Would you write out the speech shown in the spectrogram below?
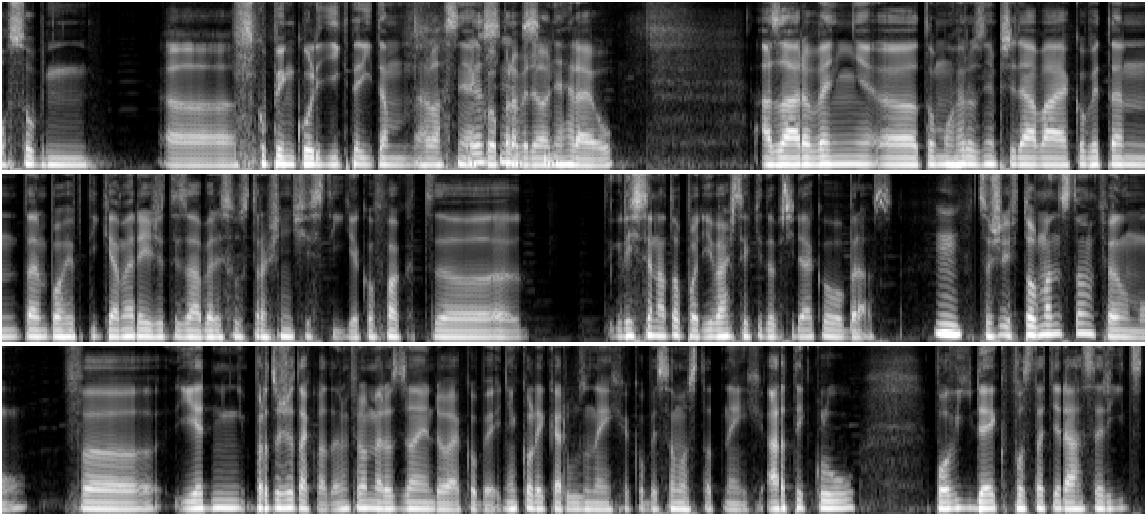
osobní uh, skupinku lidí, kteří tam vlastně jako Jasně, pravidelně jasně. hrajou. A zároveň uh, tomu hrozně přidává jakoby ten, ten pohyb té kamery, že ty záběry jsou strašně čistý. Jako fakt, uh, když se na to podíváš, tak ti to přijde jako obraz. Hm. Což i v tomhle tom filmu, v jedný, protože takhle, ten film je rozdělený do jakoby několika různých jakoby samostatných artiklů, povídek, v podstatě dá se říct,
